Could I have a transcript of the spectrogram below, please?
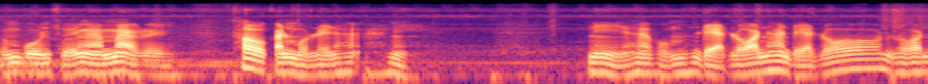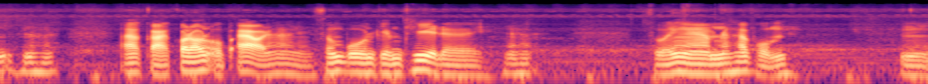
สมบูรณ์สวยงามมากเลย เท่ากันหมดเลยนะฮะนี่ นี่นะฮะผมแดดร้อนนะฮะแดดร้อนร้อนนะฮะอากาศก็ร้อนอบอ้าวนะฮะสมบูรณ์เต็มที่เลยนะฮะสวยงามนะครับผม อืม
